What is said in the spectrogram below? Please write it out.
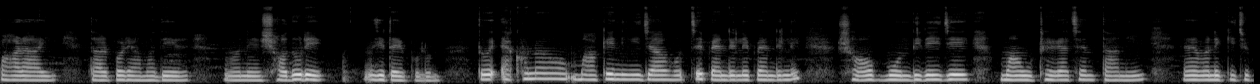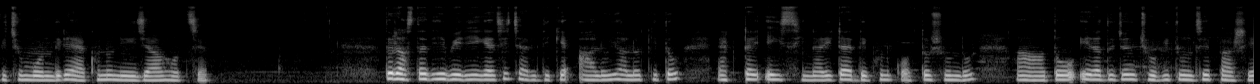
পাড়ায়, তারপরে আমাদের মানে সদরে যেটাই বলুন। তো এখনও মাকে নিয়ে যাওয়া হচ্ছে প্যান্ডেলে প্যান্ডেলে। সব মন্দিরেই যে মা উঠে গেছেন তা নেই। মানে কিছু কিছু মন্দিরে এখনও নিয়ে যাওয়া হচ্ছে। তো রাস্তা দিয়ে বেরিয়ে গেছি, চারিদিকে আলোই আলোকিত। একটা এই সিনারিটা দেখুন কত সুন্দর। তো এরা দুজন ছবি তুলছে পাশে।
